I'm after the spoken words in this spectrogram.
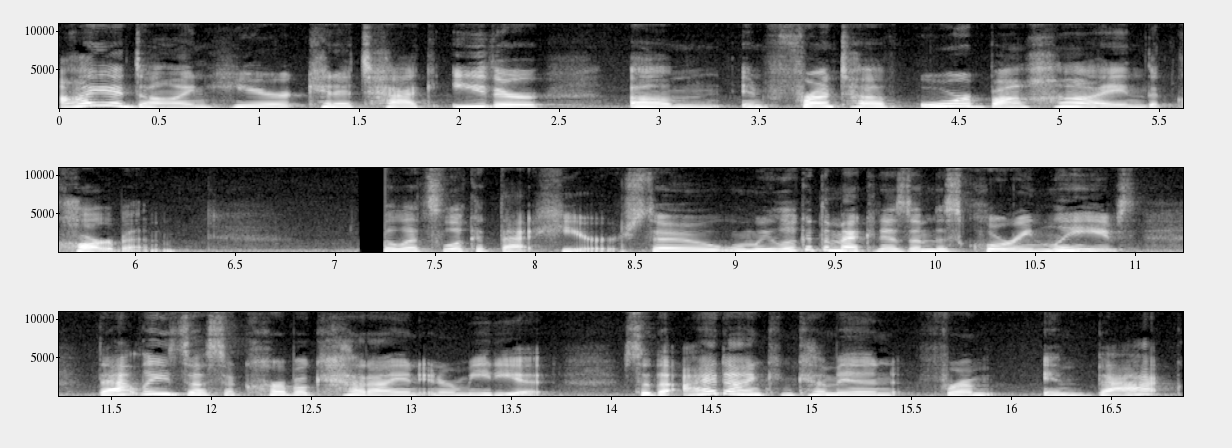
iodine here can attack either um, in front of or behind the carbon. So let's look at that here. So when we look at the mechanism, this chlorine leaves, that leaves us a carbocation intermediate. So the iodine can come in from in back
